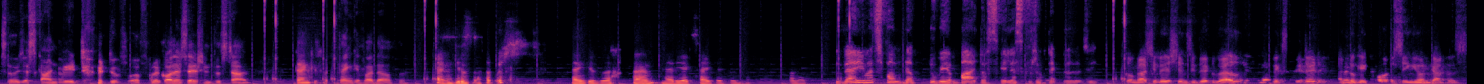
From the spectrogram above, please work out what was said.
So just can't wait to for, for the college session to start. Thank you, sir. Thank you for the offer. Thank you, sir. Thank you, sir. I'm very excited to connect. Very much pumped up to be a part of Scaler School of Technology. Congratulations, you did well. I'm excited and looking forward to seeing you on campus.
